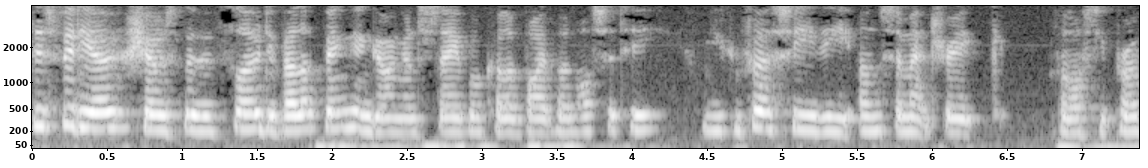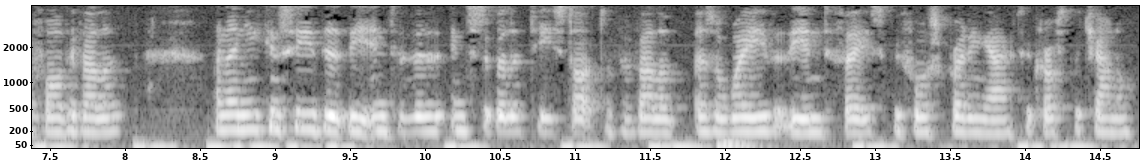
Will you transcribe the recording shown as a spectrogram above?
This video shows the flow developing and going unstable coloured by velocity. You can first see the unsymmetric velocity profile develop, and then you can see that the instability starts to develop as a wave at the interface before spreading out across the channel.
